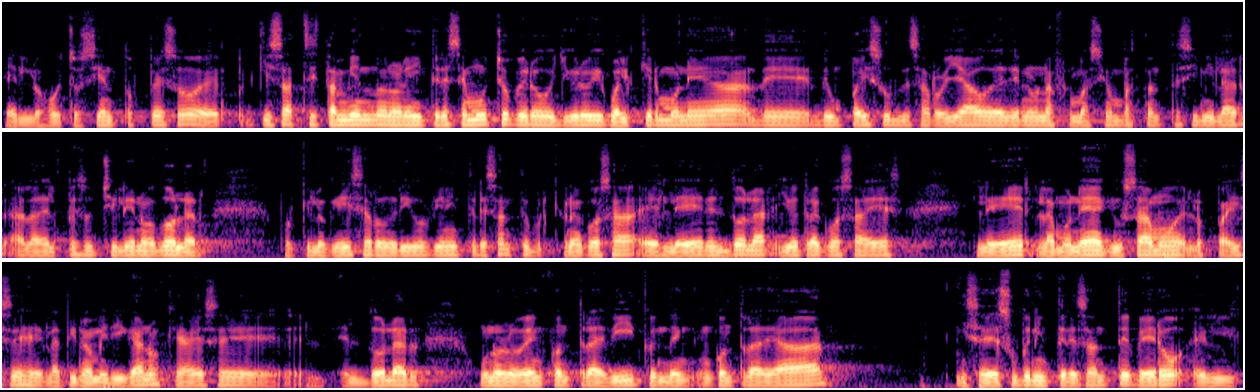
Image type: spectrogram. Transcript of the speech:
en los 800 pesos. Eh, quizás si están viendo no les interese mucho, pero yo creo que cualquier moneda de, de un país subdesarrollado debe tener una formación bastante similar a la del peso chileno dólar porque lo que dice Rodrigo es bien interesante, porque una cosa es leer el dólar y otra cosa es leer la moneda que usamos en los países latinoamericanos, que a veces el, dólar uno lo ve en contra de Bitcoin, en, contra de ADA, y se ve súper interesante, pero el,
